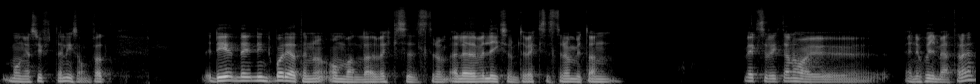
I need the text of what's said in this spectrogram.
många syften liksom. För att det, det, är inte bara det att den omvandlar växelström, eller likström till växelström, utan växelriktaren har ju energimätare.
